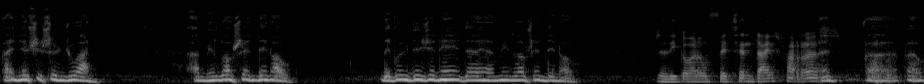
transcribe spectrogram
Vaig néixer a Sant Joan, a 1919, de 8 de gener de 1919. És a dir, que vareu fet 100 anys fa Eh, res. Fa, fa,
